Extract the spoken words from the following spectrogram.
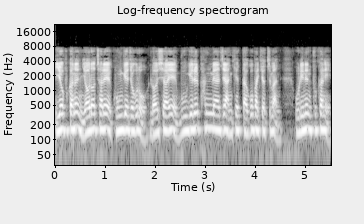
이어 북한은 여러 차례 공개적으로 러시아에 무기를 판매하지 않겠다고 밝혔지만 우리는 북한이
